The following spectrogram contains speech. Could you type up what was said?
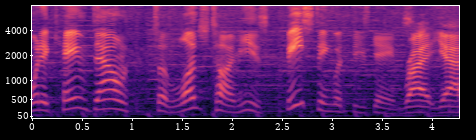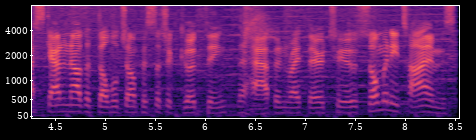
when it came down to lunchtime. He is feasting with these games. Right, yeah. Scouting out the double jump is such a good thing to happen right there, too. So many times,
